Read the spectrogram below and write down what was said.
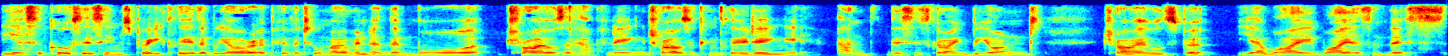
Yes, of course. It seems pretty clear that we are at a pivotal moment and that more trials are happening, trials are concluding, and this is going beyond trials. But yeah, why why isn't this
